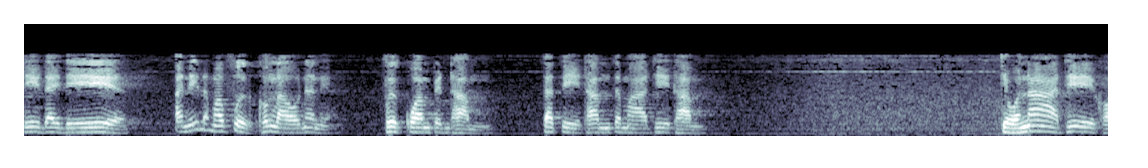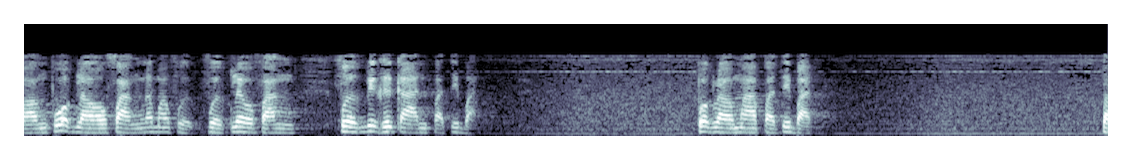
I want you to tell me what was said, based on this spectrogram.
ธิได้ดี อันนี้เรามาฝึกของเราเนี่ย ฝึกความเป็นธรรมสติธรรมสมาธิธรรมเจ้าหน้าที่ของพวกเราฟังแล้วมาฝึก ฝึกเร็วฟัง ฝึกนี่คือการปฏิบัติ พวกเรามาปฏิบัติ ป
